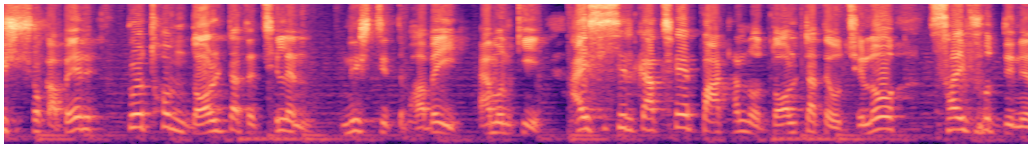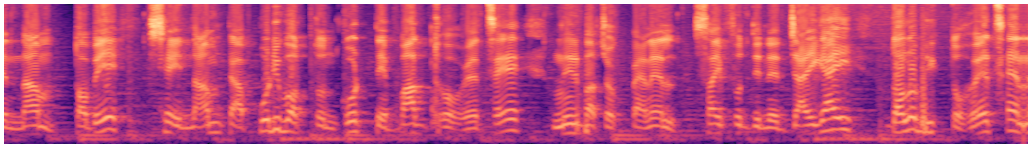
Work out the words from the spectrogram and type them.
বিশ্বকাপের প্রথম দলটাতে ছিলেন নিশ্চিতভাবেই। এমনকি আইসিসির কাছে পাঠানো দলটাতেও ছিল সাইফুদ্দিনের নাম। তবে সেই নামটা পরিবর্তন করতে বাধ্য হয়েছে নির্বাচক প্যানেল। সাইফুদ্দিনের জায়গায় দলভিক্ত হয়েছেন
